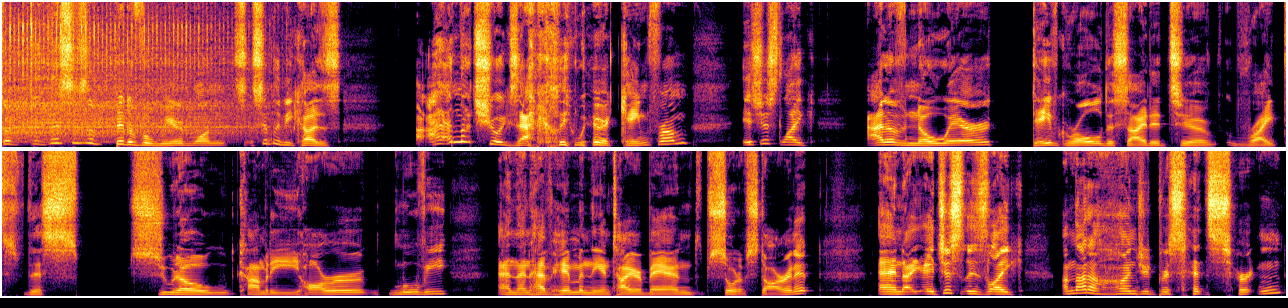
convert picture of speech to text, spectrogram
So th- this is a bit of a weird one, simply because I- I'm not sure exactly where it came from. It's just like out of nowhere, Dave Grohl decided to write this pseudo comedy horror movie and then have him and the entire band sort of star in it. And I, it just is like, I'm not a hundred percent certain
